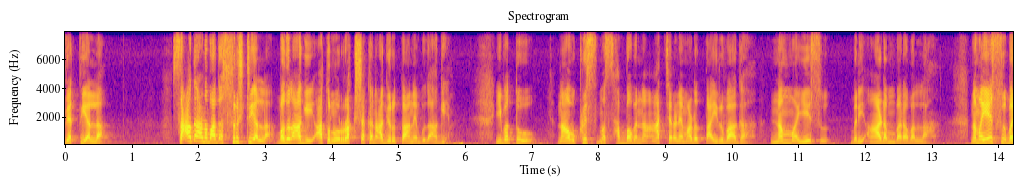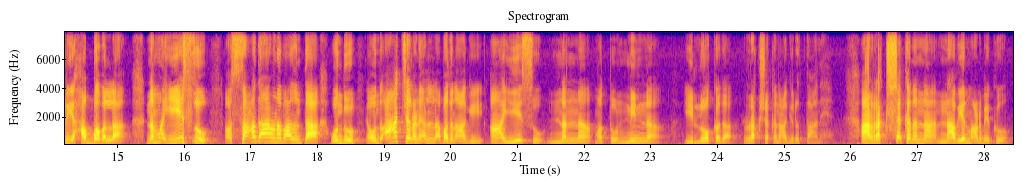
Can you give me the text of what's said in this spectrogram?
ವ್ಯಕ್ತಿಯಲ್ಲ. ಸಾಧಾರಣವಾದ ಸೃಷ್ಟಿಯಲ್ಲ. ಬದಲಾಗಿ ಆತನು ರಕ್ಷಕನಾಗಿರುತ್ತಾನೆ ಎಂಬುದಾಗಿ. ಇವತ್ತು ನಾವು ಕ್ರಿಸ್ಮಸ್ ಹಬ್ಬವನ್ನು ಆಚರಣೆ ಮಾಡುತ್ತಾ ಇರುವಾಗ ನಮ್ಮ ಯೇಸು ಬರೀ ಆಡಂಬರವಲ್ಲ ನಮ್ಮ ಯೇಸು ಬರೀ ಹಬ್ಬವಲ್ಲ ನಮ್ಮ ಆ, ಸಾಧಾರಣವಾದಂಥ ಒಂದು ಒಂದು ಆಚರಣೆ ಅಲ್ಲ ಬದಲಾಗಿ ಆ ಯೇಸು ನನ್ನ ಮತ್ತು ನಿನ್ನ ಈ ಲೋಕದ ರಕ್ಷಕನಾಗಿರುತ್ತಾನೆ. ಆ ರಕ್ಷಕನನ್ನು ನಾವೇನು ಮಾಡಬೇಕು?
